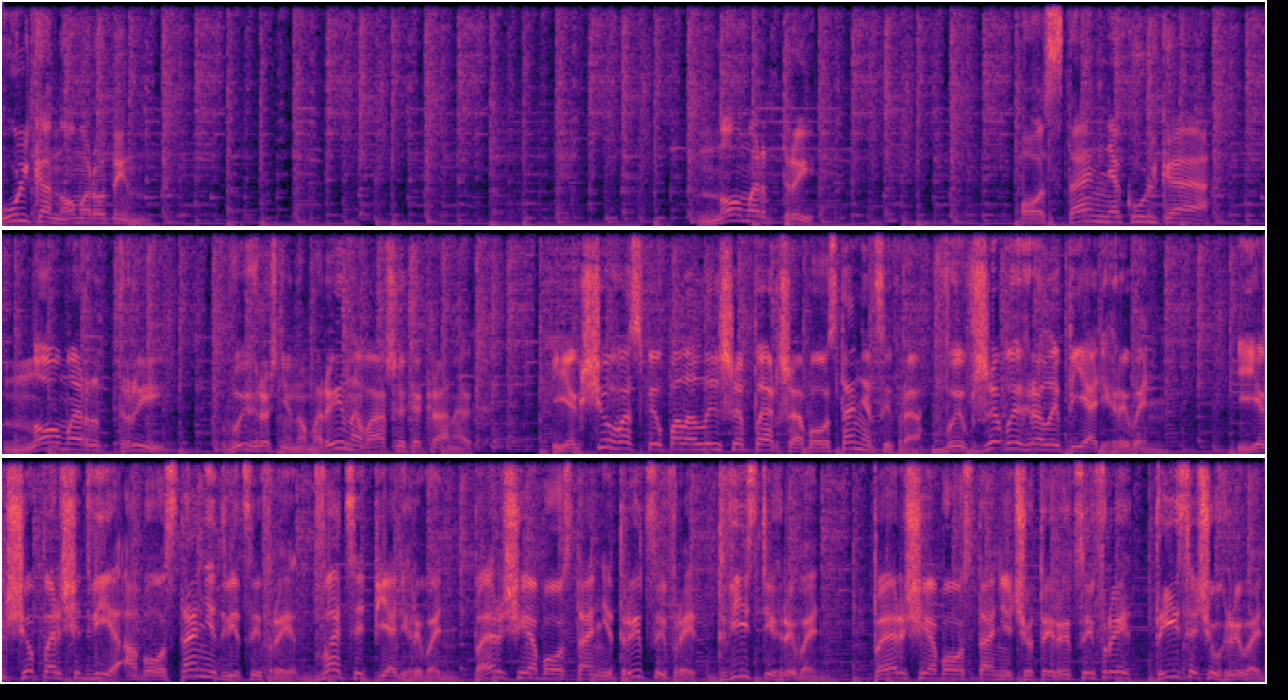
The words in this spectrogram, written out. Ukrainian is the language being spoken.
Кулька номер 1. Номер 3. Остання кулька номер 3. Виграшні номери на ваших екранах. Якщо у вас співпала лише перша або остання цифра, ви вже виграли 5 гривень. Якщо перші дві або останні дві цифри 25 гривень. Перші або останні три цифри 200 гривень. Перші або останні чотири цифри 1000 гривень.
